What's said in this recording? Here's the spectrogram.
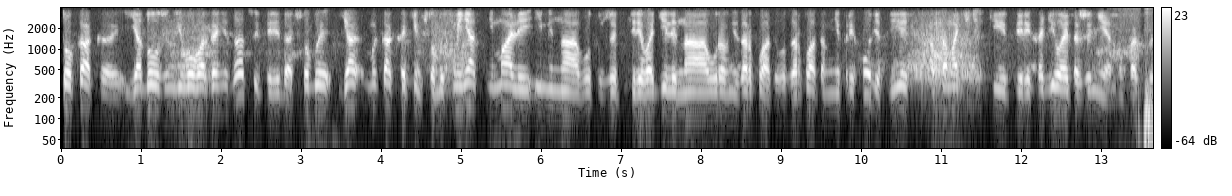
то как, э, я должен его в организацию передать, чтобы я, мы как хотим, чтобы с меня снимали именно, вот уже переводили на уровне зарплаты. Вот зарплата мне приходит, и автоматически переходила это жене. Ну, как бы,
